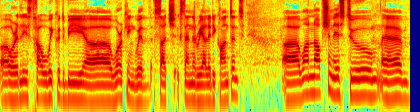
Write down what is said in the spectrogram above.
uh, or at least how we could be uh, working with such extended reality content. Uh, one option is to um,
